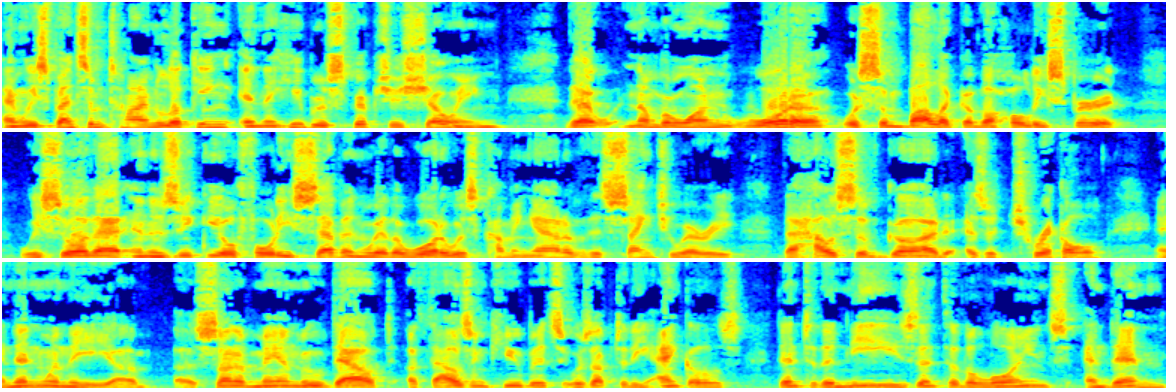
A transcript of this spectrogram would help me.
And we spent some time looking in the Hebrew scriptures showing that number one, water was symbolic of the Holy Spirit. We saw that in Ezekiel 47, where the water was coming out of the sanctuary, the house of God, as a trickle and then when the uh, uh, Son of Man moved out a thousand cubits, it was up to the ankles, then to the knees, then to the loins, and then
